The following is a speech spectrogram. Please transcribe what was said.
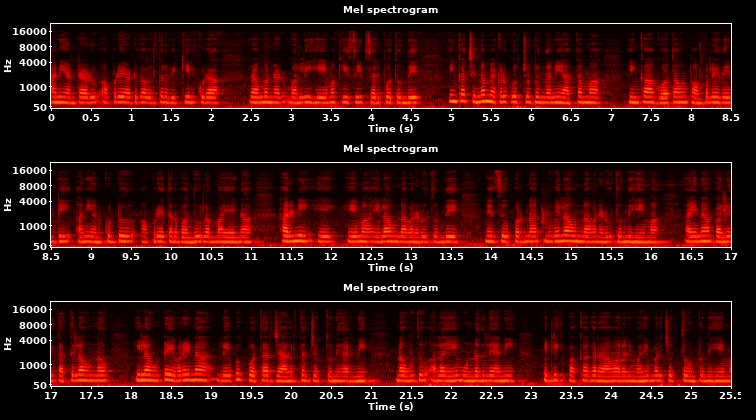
అని అంటాడు. అప్పుడే అటుగా వెళ్తున్న విక్కీని కూడా రమ్మన్నాడు. మళ్ళీ హేమకి సీట్ సరిపోతుంది. ఇంకా చిన్నమ్మ ఎక్కడ కూర్చుంటుందని అత్తమ్మ ఇంకా గోతామును పంపలేదేంటి? అని అనుకుంటూ అప్పుడే తన బంధువుల అమ్మాయి అయిన హరిణి హే హేమ ఎలా ఉన్నావని అడుగుతుంది? నేను సూపర్ నువ్వెలా ఉన్నావని అడుగుతుంది హేమ. అయినా భలే కత్తిలా ఉన్నావు. ఇలా ఉంటే ఎవరైనా లేపకపోతారు. జాగ్రత్త అని చెప్తుంది హరిణి నవ్వుతూ అలా ఏం ఉండదులే అని పెళ్ళికి పక్కాగా రావాలని మరీ మరీ చెప్తూ ఉంటుంది హేమ.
